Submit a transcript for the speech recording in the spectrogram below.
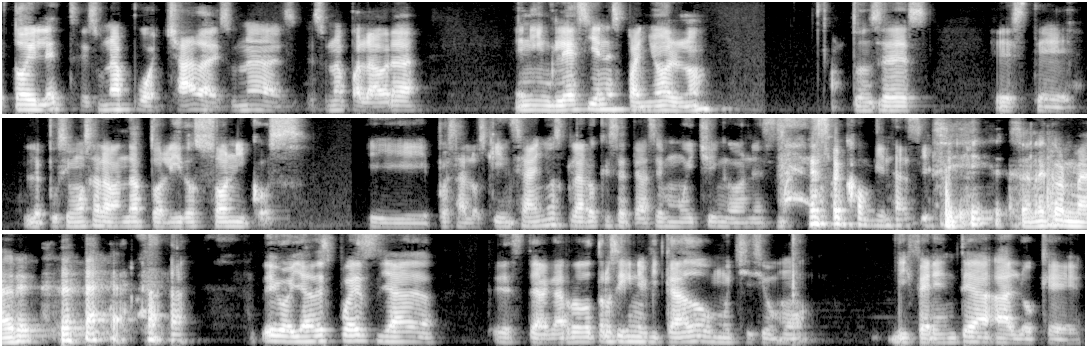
toilet, es una pochada, es una, es una palabra en inglés y en español, ¿no? Entonces, este, le pusimos a la banda tolidos sónicos. Y pues a los 15 años, claro que se te hace muy chingón esa combinación. Sí, suena con madre. Digo, ya después ya este, agarró otro significado muchísimo diferente a lo que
